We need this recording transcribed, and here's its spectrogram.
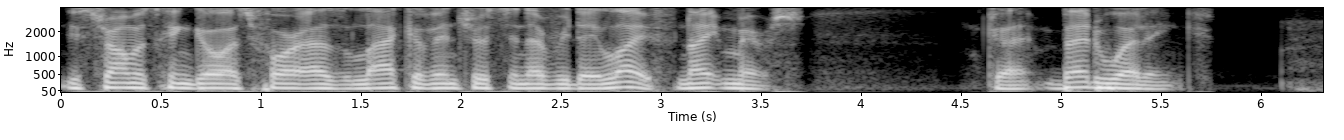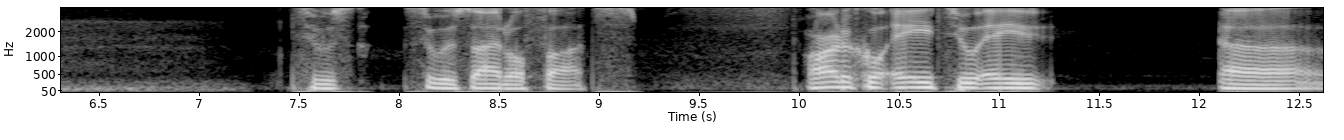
These traumas can go as far as lack of interest in everyday life, nightmares, okay, bedwetting, suicidal thoughts. Article A to A uh,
